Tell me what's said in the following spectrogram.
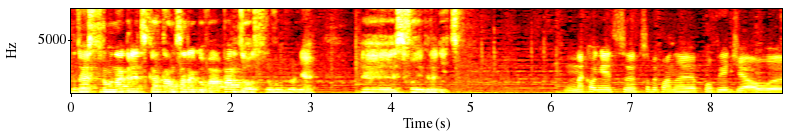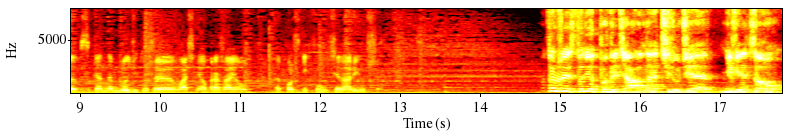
Natomiast strona grecka tam zareagowała bardzo ostro w obronie swojej granicy. Na koniec, co by Pan e, powiedział e, względem ludzi, którzy właśnie obrażają e, polskich funkcjonariuszy? Uważam, że jest to nieodpowiedzialne. Ci ludzie nie wiedzą,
